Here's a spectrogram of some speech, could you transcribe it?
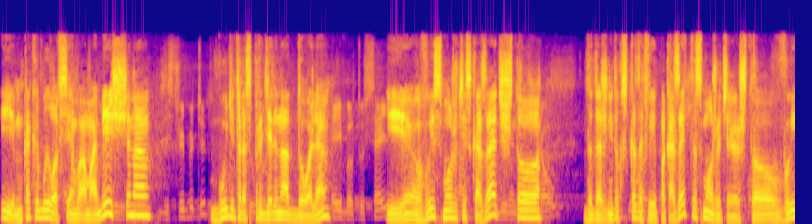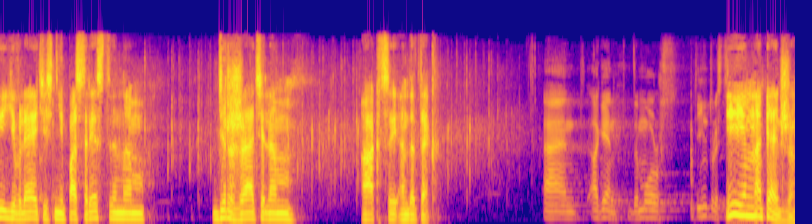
И, как и было всем вам обещано, будет распределена доля, и вы сможете сказать, что... Да даже не только сказать, вы показать-то сможете, что вы являетесь непосредственным держателем акций Endotech. И, опять же,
